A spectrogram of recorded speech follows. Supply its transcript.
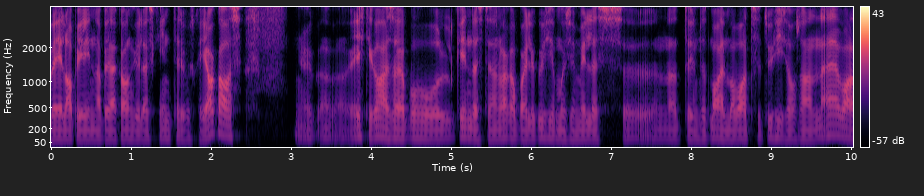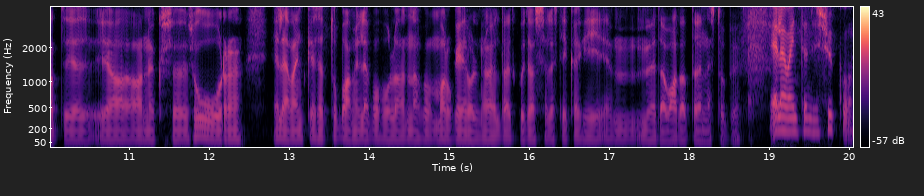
veel abilinnapea Kangilaski intervjuus ka jagas Eesti kahesaja puhul kindlasti on väga palju küsimusi, milles äh, nad ilmselt maailmavaateliselt ühisosa näevad ja, ja on üks suur elevant keset tuba, mille puhul on nagu maru keeruline öelda, et kuidas sellest ikkagi mööda vaadata õnnestub. elevant on siis Süku?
